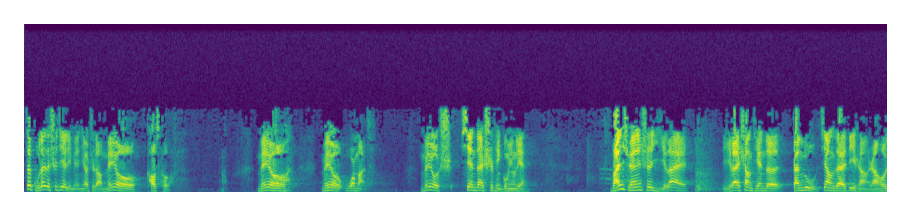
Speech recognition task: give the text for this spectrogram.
在古代的世界里面，你要知道，没有 Costco，没有没有 Walmart，没有食现代食品供应链，完全是依赖依赖上天的甘露降在地上，然后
